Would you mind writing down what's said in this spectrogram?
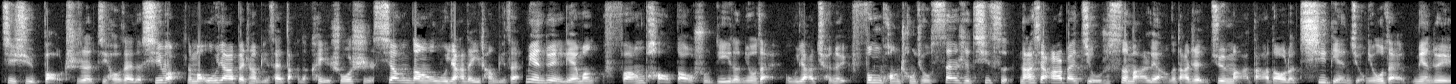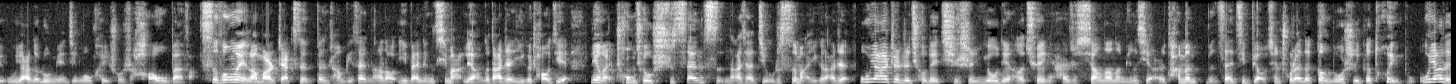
继续保持着季后赛的希望。那么乌鸦本场比赛打的可以说是相当乌鸦的一场比赛，面对联盟防跑倒数第一的牛仔，乌鸦全队疯狂冲球三十七次，拿下二百九十四码，两个大阵，均码达到了七点九。牛仔面对乌鸦的路面进攻可以说是毫无办法。四分卫 Lamar 本场比赛拿到一百零七码，两个大阵，一个超节，另外冲球十三次，拿下九十四码，一个大阵。乌鸦这支球队其实优点和缺点还是相当的明显，而他们本赛季表现出来的更多是一个退步。乌鸦的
